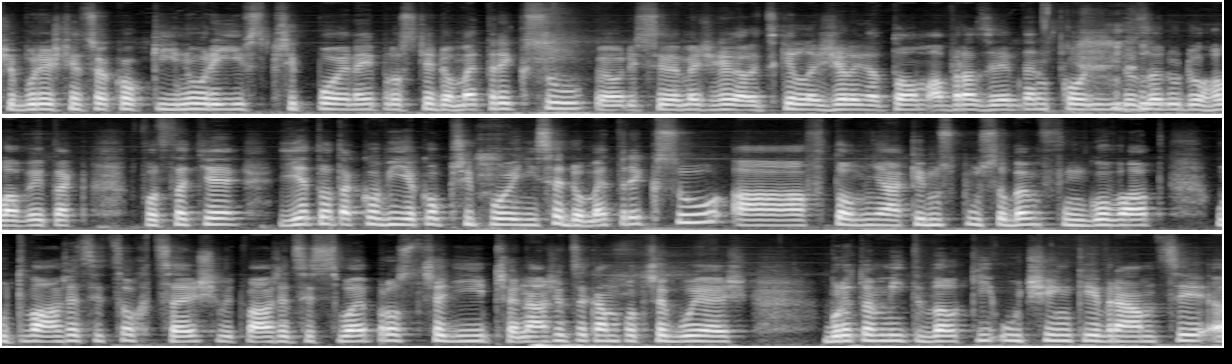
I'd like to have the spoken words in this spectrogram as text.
že budeš něco jako Keanu Reeves připojený prostě do Matrixu, jo, když si víme, že vždycky leželi na tom a vrazili ten kolí dozadu do hlavy, tak v podstatě je to takový jako připojení se do Matrixu a v tom nějakým způsobem fungovat, utvářet si, co chceš, vytvářet si svoje prostředí, přenášet se kam potřebuješ, bude to mít velký účinky v rámci uh,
